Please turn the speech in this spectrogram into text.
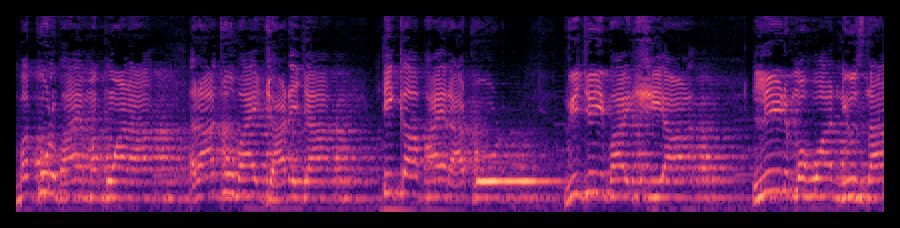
બકુલભાઈ મકવાણા, રાજુભાઈ જાડેજા, ટીકાભાઈ રાઠોડ, વિજયભાઈ શિયાળ, લીડ મહુવા ન્યૂઝના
